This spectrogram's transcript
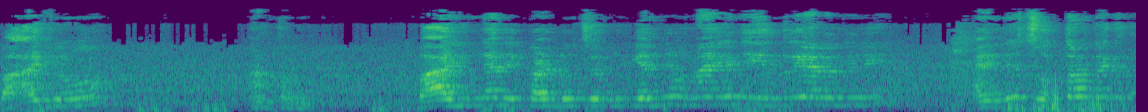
బాహ్యం అంతము బాహ్యంగా నీ కళ్ళు చెవులు ఇవన్నీ ఉన్నాయి నీ ఇంద్రియాలన్నీ? అవన్నీ చూస్తూ ఉంటాయి కదా.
